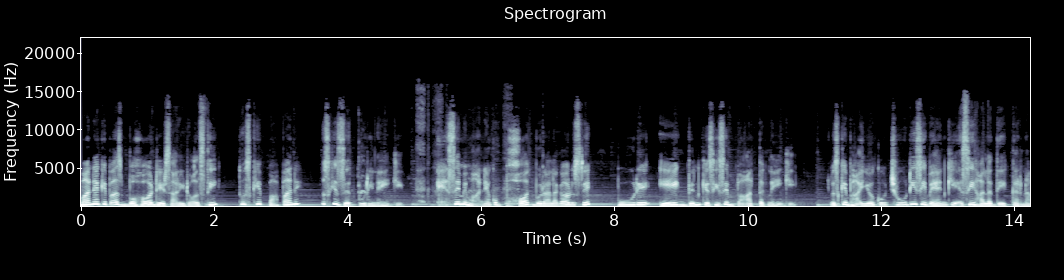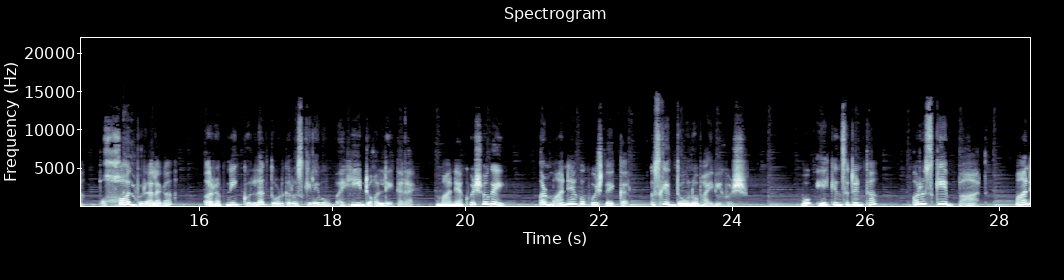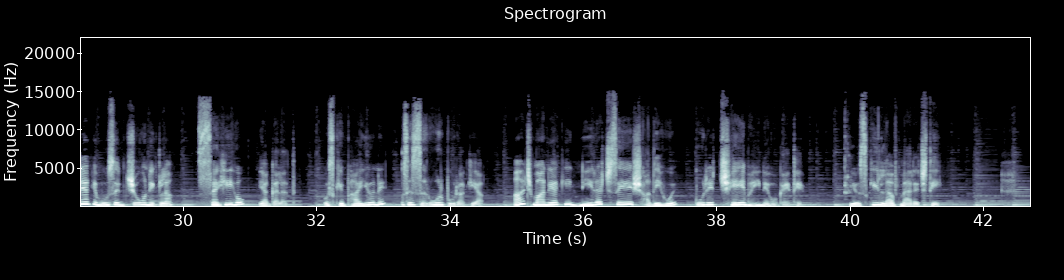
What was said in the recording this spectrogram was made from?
मान्या के पास बहुत ढेर सारी डॉल्स थी तो उसके पापा ने उसकी जिद पूरी नहीं की। ऐसे में मान्या को बहुत बुरा लगा और उसने पूरे एक दिन किसी से बात तक नहीं की। उसके भाइयों को छोटी सी बहन की ऐसी हालत देख करना बहुत बुरा लगा और अपनी गुल्लक तोड़कर उसके लिए वो वही डॉल लेकर आए। मान्या खुश हो गई और मान्या को खुश देखकर उसके दोनों भाई भी खुश। वो एक इंसिडेंट था और उसके बाद मान्या के मुँह से जो निकला, सही हो या गलत, उसके भाइयों ने उसे ज़रूर पूरा किया। आज मान्या की नीरज से शादी हुए पूरे छह महीने हो गए थे। ये उसकी लव मैरिज थी।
